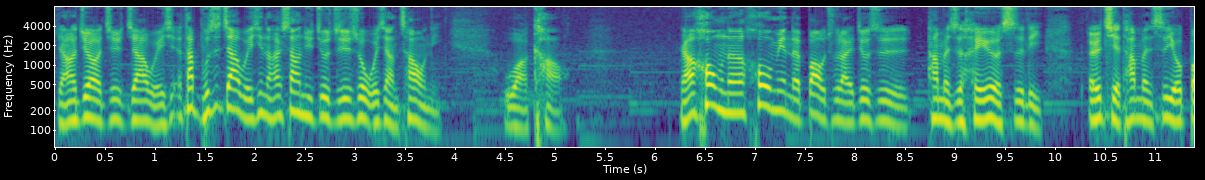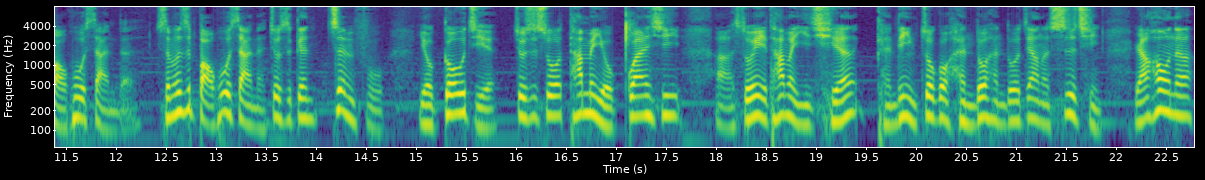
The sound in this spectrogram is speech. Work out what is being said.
然后就要去加微信。他不是加微信的，他上去就直接说我想操你。我靠！然后呢，后面的爆出来就是他们是黑恶势力，而且他们是有保护伞的。什么是保护伞呢？就是跟政府有勾结，就是说他们有关系啊，所以他们以前肯定做过很多很多这样的事情。然后呢，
